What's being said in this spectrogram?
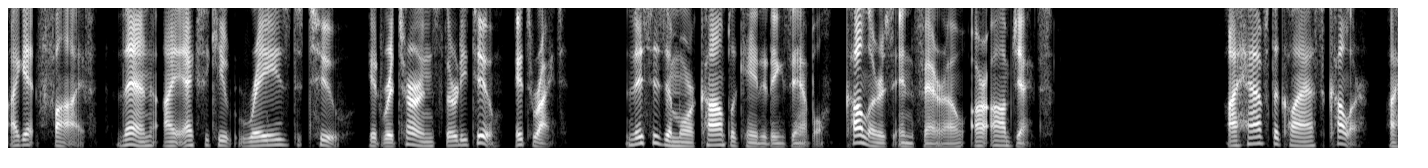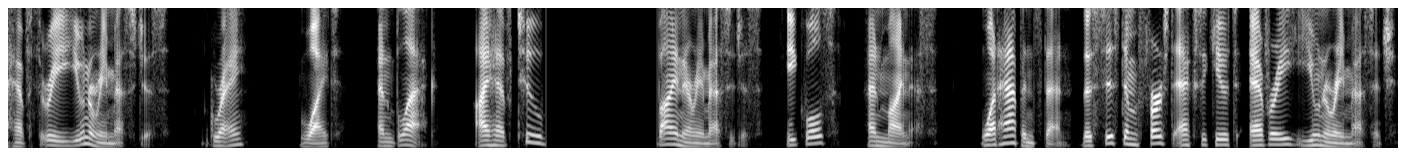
I get 5. Then I execute raised to. It returns 32. It's right. This is a more complicated example. Colors in Pharo are objects. I have the class color. I have three unary messages, gray, white, and black. I have two binary messages, equals and minus. What happens then? The system first executes every unary message.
